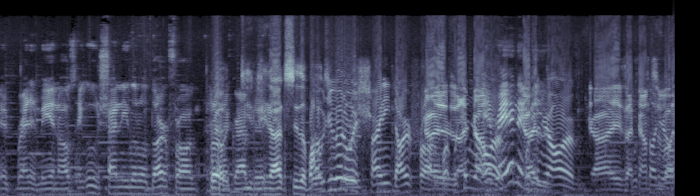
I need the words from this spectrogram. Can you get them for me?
It ran at me, and I was like, "Ooh, shiny little dart frog!" And I Bro, grabbed did you it. not see the Why would you go to a shiny dart frog? Guys, What- what's I in your arm? ran at What's me. in your arm? Guys, I What's found on your arm?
